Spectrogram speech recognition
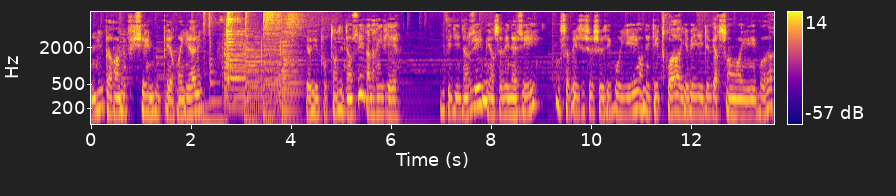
Les parents nous fichaient une paix royale. Il y avait pourtant des dangers dans la rivière. Il y avait des dangers, mais on savait nager. On savait se, débrouiller. On était trois. Il y avait les deux garçons et moi.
